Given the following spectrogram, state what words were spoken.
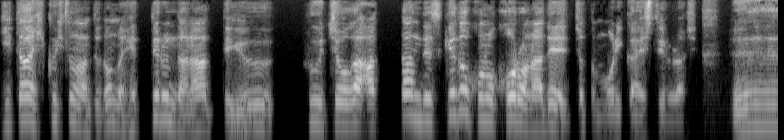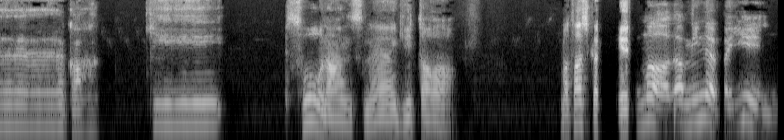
ギター弾く人なんてどんどん減ってるんだなっていう風潮があったんですけど、このコロナでちょっと盛り返してるらしい。ええ楽器、そうなんですね、ギター。まあ確かに、えまあ、だみんなやっぱり家に、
